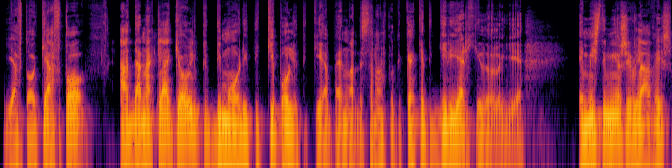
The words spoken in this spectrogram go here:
γι' αυτό. Και αυτό αντανακλά και όλη την τιμωρητική πολιτική απέναντι στα ναρκωτικά και την κυρίαρχη ιδεολογία. Εμείς στη μείωση βλάβης,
